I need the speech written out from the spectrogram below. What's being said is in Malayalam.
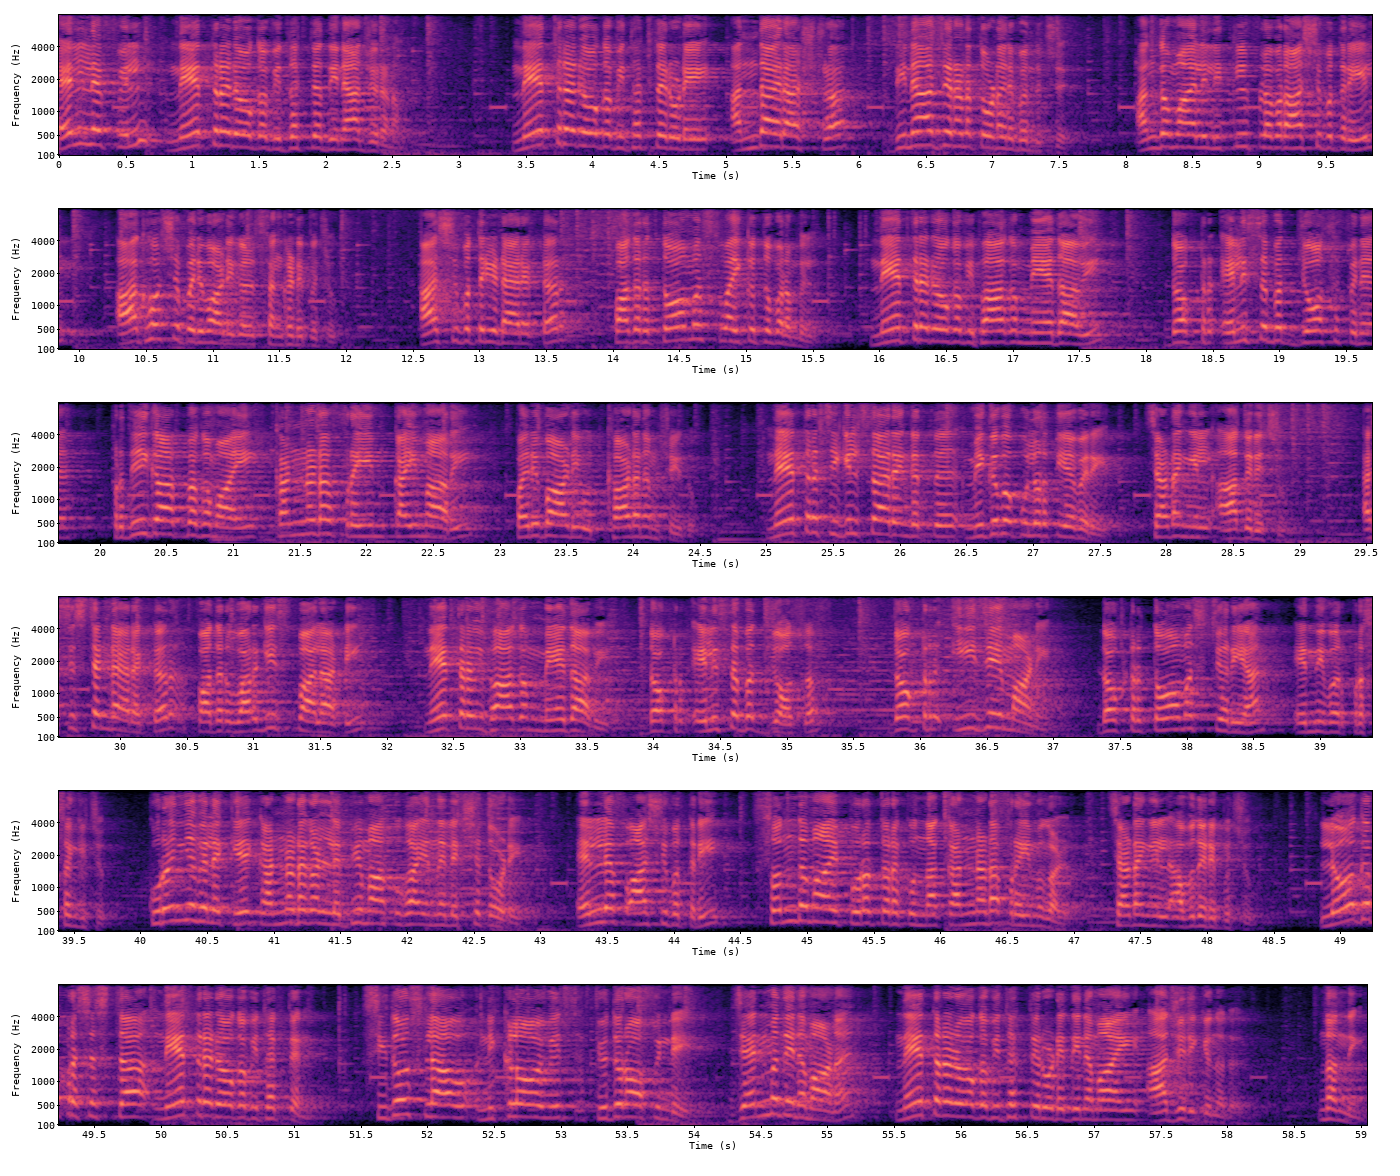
എൽ എഫിൽ നേത്രരോഗ വിദഗ്ധ ദിനാചരണം. നേത്രരോഗ വിദഗ്ധരുടെ അന്താരാഷ്ട്ര ദിനാചരണത്തോടനുബന്ധിച്ച് അങ്കമാലി ലിറ്റിൽ ഫ്ലവർ ആശുപത്രിയിൽ ആഘോഷ പരിപാടികൾ സംഘടിപ്പിച്ചു. ആശുപത്രി ഡയറക്ടർ ഫാദർ തോമസ് വൈക്കത്തുപറമ്പിൽ നേത്രരോഗ വിഭാഗം മേധാവി ഡോക്ടർ എലിസബത്ത് ജോസഫിന് പ്രതീകാത്മകമായി കണ്ണട ഫ്രെയിം കൈമാറി പരിപാടി ഉദ്ഘാടനം ചെയ്തു. നേത്ര ചികിത്സാ രംഗത്ത് മികവ് പുലർത്തിയവരെ ചടങ്ങിൽ ആദരിച്ചു. Assistant director father Varghese Palatty നേത്ര വിഭാഗം മേധാവി doctor Elizabeth Joseph doctor E J Mani doctor Thomas Cherian എന്നിവർ പ്രസംഗിച്ചു. കുറഞ്ഞ വിലയ്ക്ക് കണ്ണടകൾ ലഭ്യമാക്കുക എന്ന ലക്ഷ്യത്തോടെ എൽ എഫ് ആശുപത്രി സ്വന്തമായി പുറത്തിറക്കുന്ന കണ്ണട ഫ്രെയിമുകൾ ചടങ്ങിൽ അവതരിപ്പിച്ചു. ലോക പ്രശസ്ത നേത്രരോഗ വിദഗ്ധൻ സിദോസ്ലാവ് നിക്ലോവിസ് ഫ്യുദറോഫിന്റെ ജന്മദിനമാണ് നേത്രരോഗ വിദഗ്ധരുടെ ദിനമായി ആചരിക്കുന്നത്. നന്ദി.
